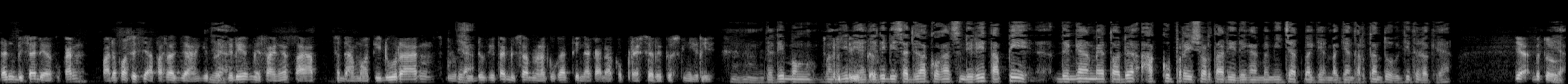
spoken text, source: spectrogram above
dan bisa dilakukan pada posisi apa saja gitu. Yeah. Jadi misalnya saat sedang mau tiduran sebelum yeah. tidur kita bisa melakukan tindakan akupresur itu sendiri. Hmm, jadi meng, ya, jadi bisa dilakukan sendiri tapi dengan metode akupresur tadi dengan memijat bagian-bagian tertentu begitu dok ya? Ya betul. Ya.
